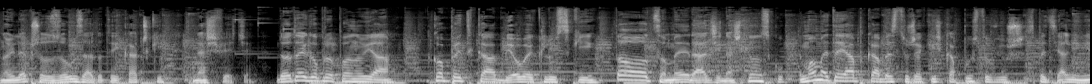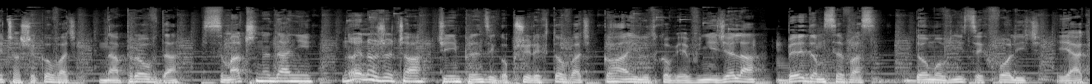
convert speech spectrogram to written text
najlepsza zuza do tej kaczki na świecie. Do tego proponuję kopytka, białe kluski, to co my radzi na Śląsku. Mamy te jabłka bez tuż jakichś kapustów już specjalnie nie trzeba szykować. Naprawdę smaczne dani. No i no, że trzeba dzień prędzej go przyrychtować. Kochani ludkowie, w niedziela będą se was domownicy chwalić, jak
